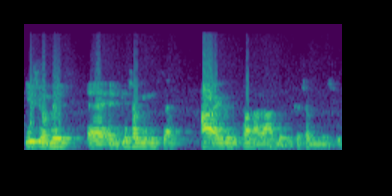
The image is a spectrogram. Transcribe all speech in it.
if you're made uh, education minister, how are you going to turn around the education ministry?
